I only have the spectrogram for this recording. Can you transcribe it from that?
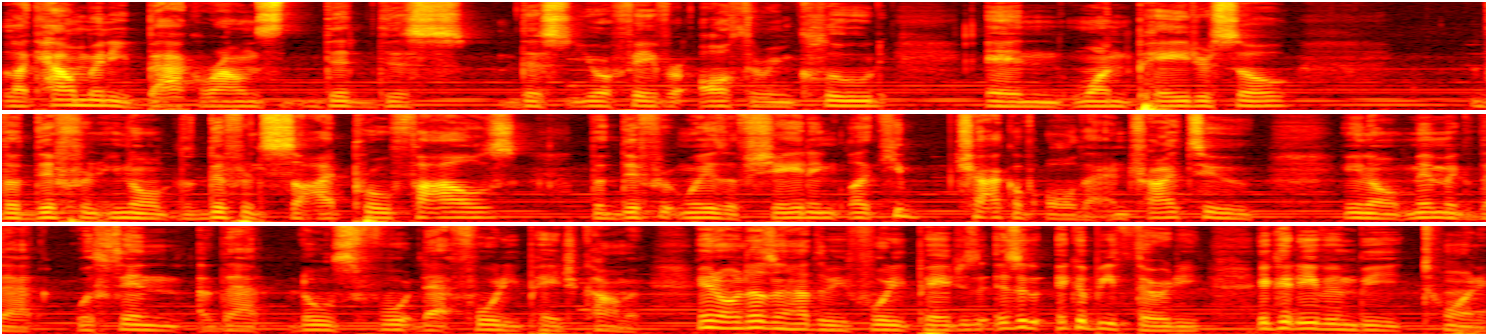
Like how many backgrounds did this this your favorite author include in one page or so? The different you know the different side profiles the different ways of shading like keep track of all that and try to you know mimic that within that those four that 40 page comic. You know it doesn't have to be 40 pages. It's, it could be 30 it could even be 20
